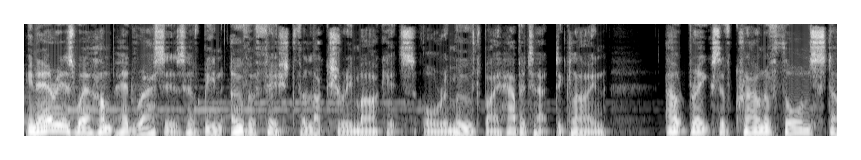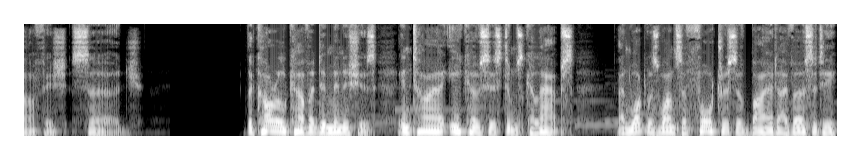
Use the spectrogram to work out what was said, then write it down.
In areas where humphead wrasses have been overfished for luxury markets or removed by habitat decline, outbreaks of crown of thorns starfish surge. The coral cover diminishes, entire ecosystems collapse, and what was once a fortress of biodiversity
